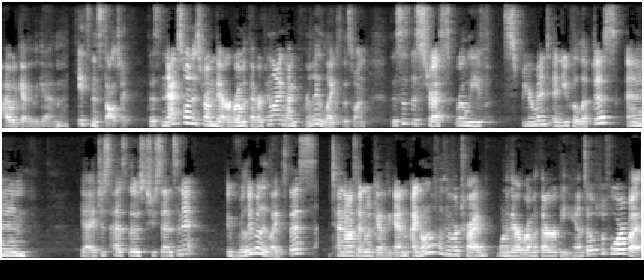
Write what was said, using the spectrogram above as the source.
I would get it again. It's nostalgic. This next one is from their aromatherapy line. I really liked this one. This is the Stress Relief Spearmint and Eucalyptus. And yeah, it just has those two scents in it. I really, really liked this. 10 out of 10 would get it again. I don't know if I've ever tried one of their aromatherapy hand soaps before, but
